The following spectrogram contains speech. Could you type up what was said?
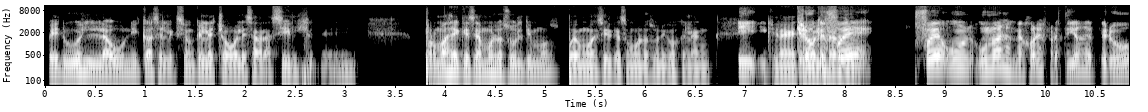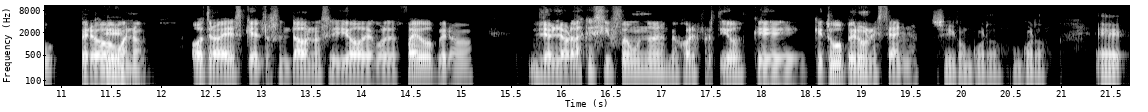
Perú es la única selección que le ha hecho goles a Brasil. Eh, por más de que seamos los últimos, podemos decir que somos los únicos que le han, Y que le han hecho creo que goles a Brasil. fue, fue un- uno de los mejores partidos de Perú, pero Sí, bueno, otra vez que el resultado no se dio de acuerdo al juego, pero la, la verdad es que sí fue uno de los mejores partidos que, que tuvo Perú en este año. sí, concuerdo, concuerdo. Eh,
